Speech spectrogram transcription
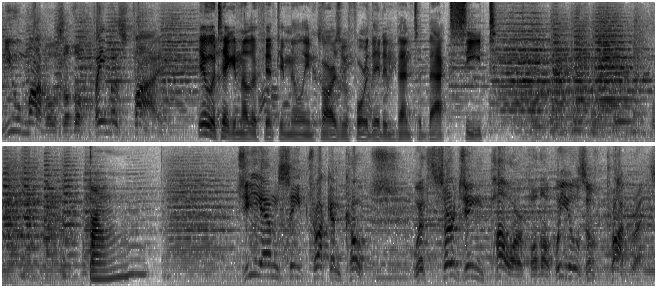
New models of the famous five. It would take another 50 million cars before they'd invent a back seat. GMC truck and coach with surging power for the wheels of progress.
